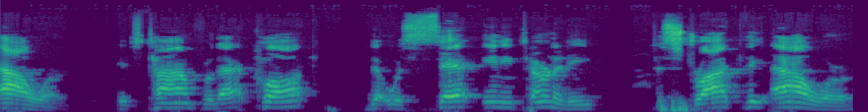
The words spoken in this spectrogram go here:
hour. It's time for that clock that was set in eternity to strike the hour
